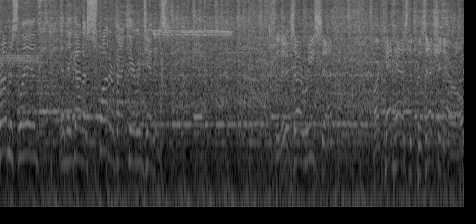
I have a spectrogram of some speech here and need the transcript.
promised land, and they got a swatter back there in Jennings. So there's our reset. Marquette has the possession arrow.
